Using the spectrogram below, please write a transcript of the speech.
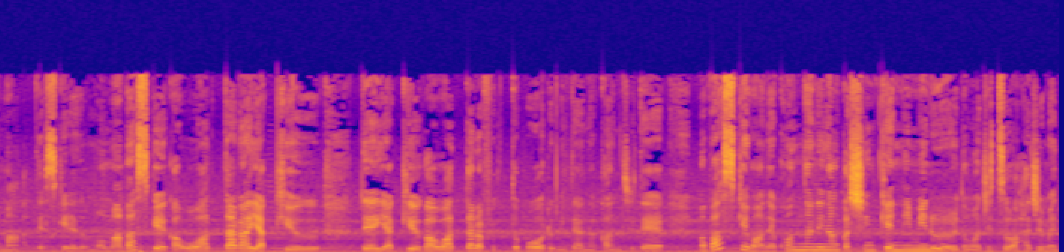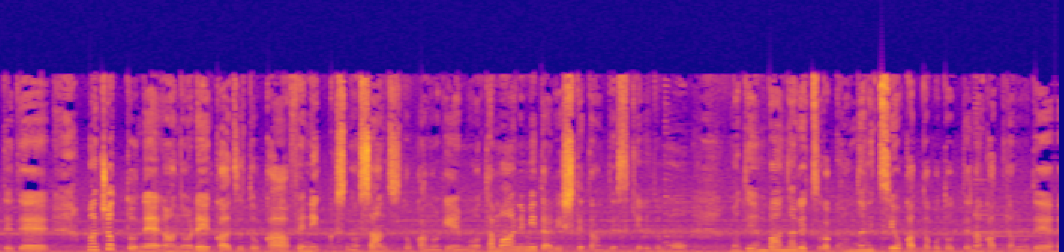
今ですけれども、まあ、バスケが終わったら野球で野球が終わったらフットボールみたいな感じで、まあ、バスケはねこんなになんか真剣に見るのは実は初めてで、まあ、ちょっとねあのレイカーズとかフェニックスのサンズとかのゲームをたまに見たりしてたんですけれども、まあ、デンバーナゲッツがこんなに強かったことってなかったので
